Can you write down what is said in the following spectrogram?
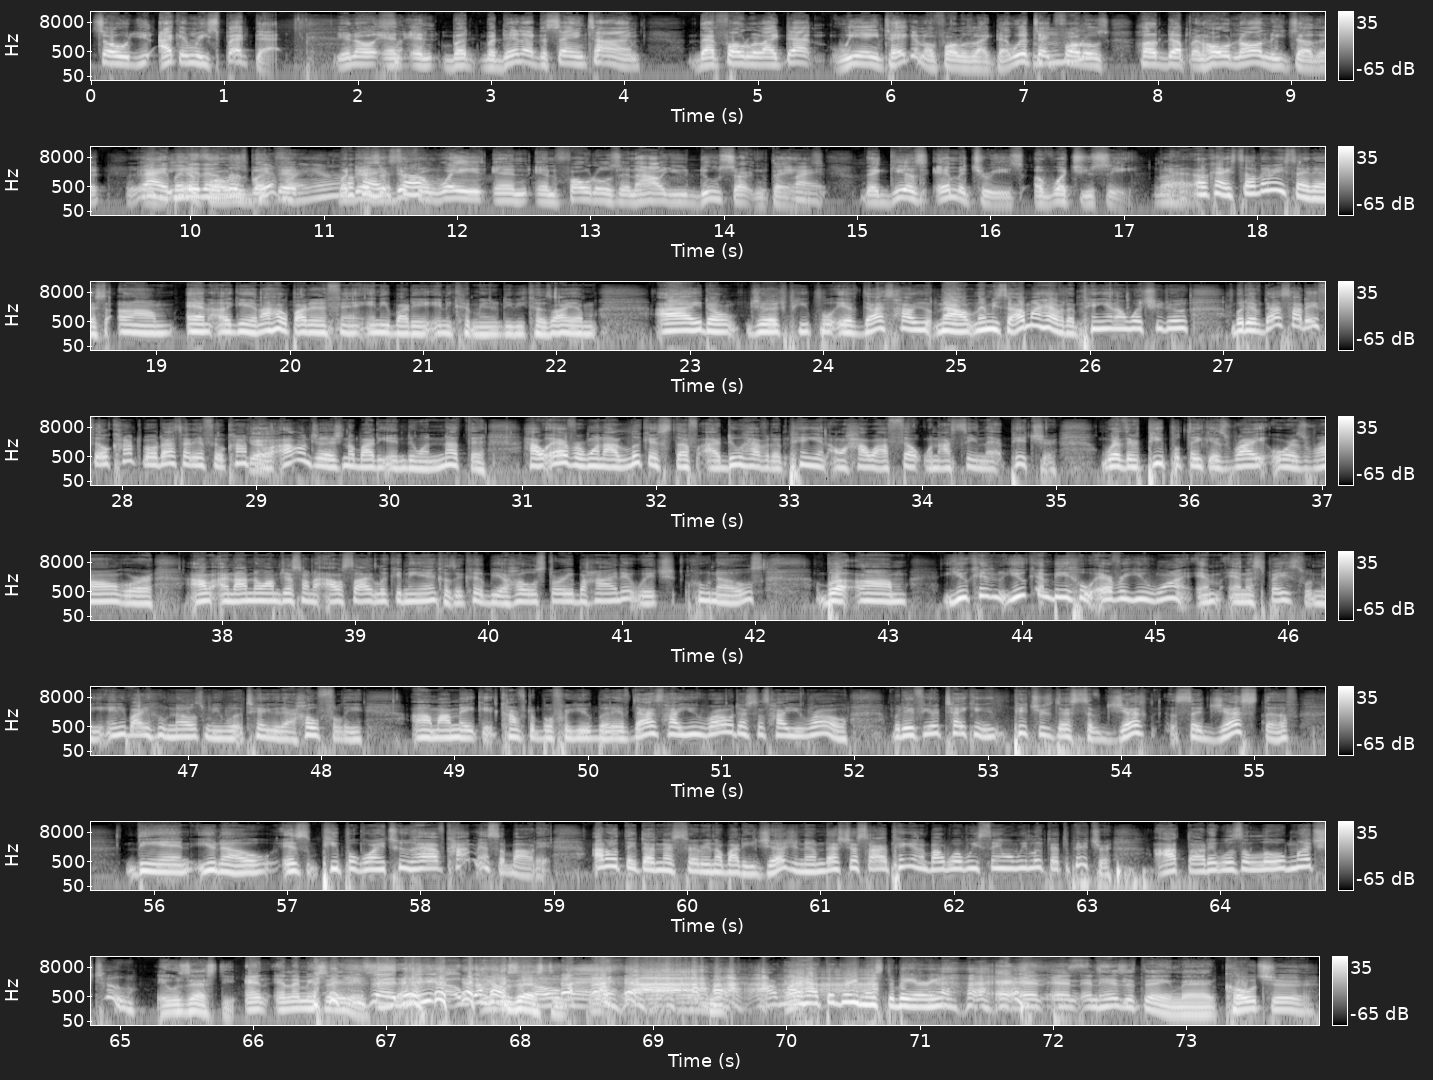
So you, I can respect that, you know. And, and but but then at the same time, that photo like that, we ain't taking no photos like that. We'll take photos hugged up and holding on to each other, and Mm-hmm. Right, but it'll photos, look but different, you know? But there's Okay, a so- different way in in photos and how you do certain things Right. that gives imageries of what you see. Right. Okay, so let me say this. Um, and again, I hope I didn't offend anybody in any community because I am, I don't judge people if that's how you. Now, let me say, I might have an opinion on what you do, but if that's how they feel comfortable, that's how they feel comfortable. Yeah. I don't judge nobody in doing nothing. However, when I look at stuff, I do have an opinion on how I felt when I seen that picture, whether people think it's right or it's wrong, or I'm, and I know I'm just on the outside looking in because it could be a whole story behind it, which who knows. But um, you can you can be whoever you want in, in a space with me. Anybody who knows me will tell you that. Hopefully, um, I make it comfortable for you. But if that's how you roll, that's just how you roll. But if you're taking pictures that suggest suggest stuff, then you know is people going to have comments about it. I don't think that's necessarily nobody judging them. That's just our opinion about what we seen when we looked at the picture. I thought it was a little much too. It was zesty. And and let me say He this. said, oh, I'm was zesty. mad. I might have to agree, Mr. Berry. and, and, and and here's the thing, man. Culture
